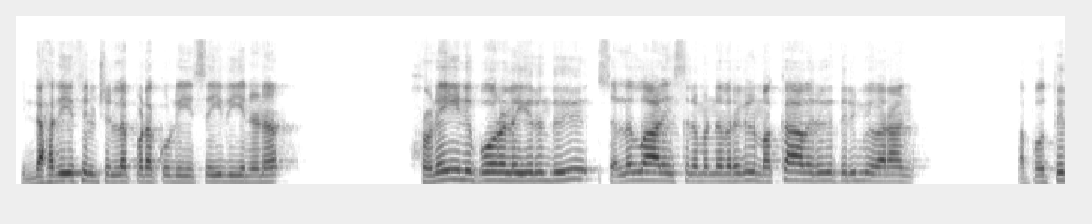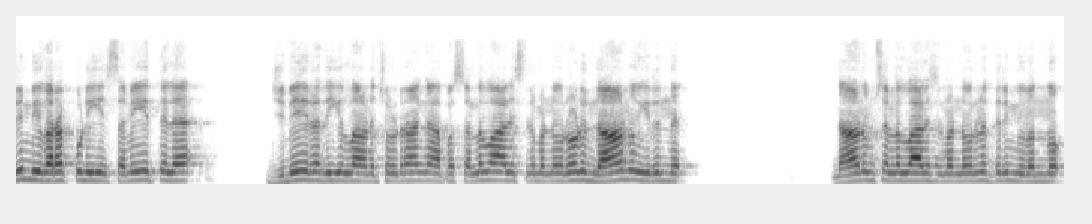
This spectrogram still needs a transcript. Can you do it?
இந்த ஹதீஸில் சொல்லப்படக்கூடிய செய்தி என்னன்னா ஹுனைனு போரில் இருந்து செல்லல்லா அலிஸ்லம் அவர்கள் மக்காவிற்கு திரும்பி வராங்க. அப்போ திரும்பி வரக்கூடிய சமயத்துல ஜுபேர் அதிகல்லான்னு சொல்றாங்க அப்போ சல்லா அலிஸ்லம் மன்னவரோடு நானும் இருந்தேன். நானும் சல்லா அலிஸ்லம் மன்னவரும் திரும்பி வந்தோம்.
